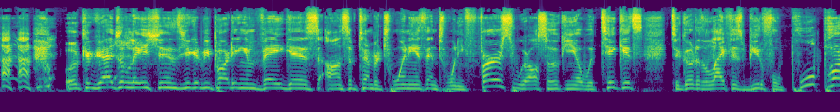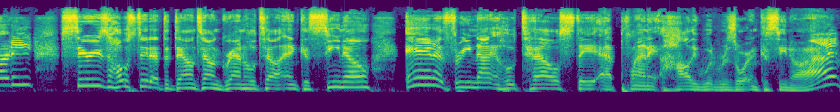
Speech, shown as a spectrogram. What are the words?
well, congratulations. You're going to be partying in Vegas on September 20th and 21st. We're also hooking you up with tickets to go to the Life is Beautiful pool party series hosted at the Downtown Grand Hotel and Casino and a three night hotel stay at Planet Hollywood Resort and Casino. All right?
